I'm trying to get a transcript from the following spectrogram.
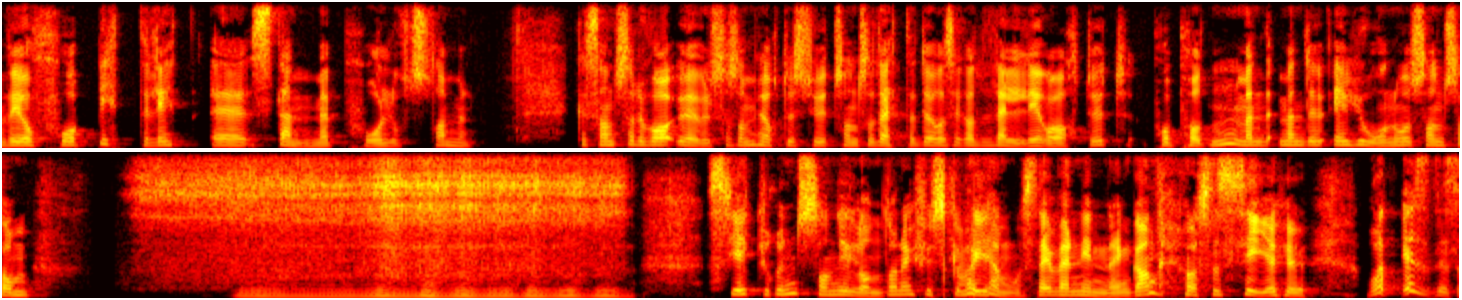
ved å få bitte litt eh, stemme på luftstrømmen. Så det var øvelser som hørtes ut sånn som så dette. Det høres sikkert veldig rart ut på podden, men, men det, jeg gjorde noe sånn som Så jeg gikk rundt sånn i London, jeg husker jeg var hjemme hos ei venninne en gang, og så sier hun What is this?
